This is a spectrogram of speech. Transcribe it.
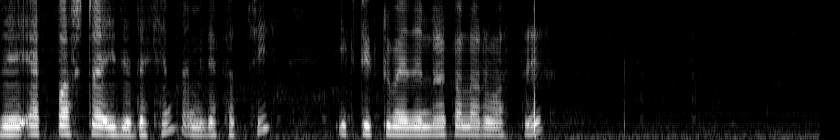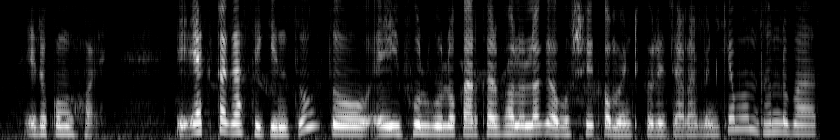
যে এক পাশটা, এই যে দেখেন, আমি দেখাচ্ছি, একটু একটু ম্যাজেন্ডার কালারও আছে। এরকম হয়। একটা গাছই কিন্তু, তো এই ফুলগুলো কার কার ভালো লাগে অবশ্যই কমেন্ট করে জানাবেন। কেমন? ধন্যবাদ।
